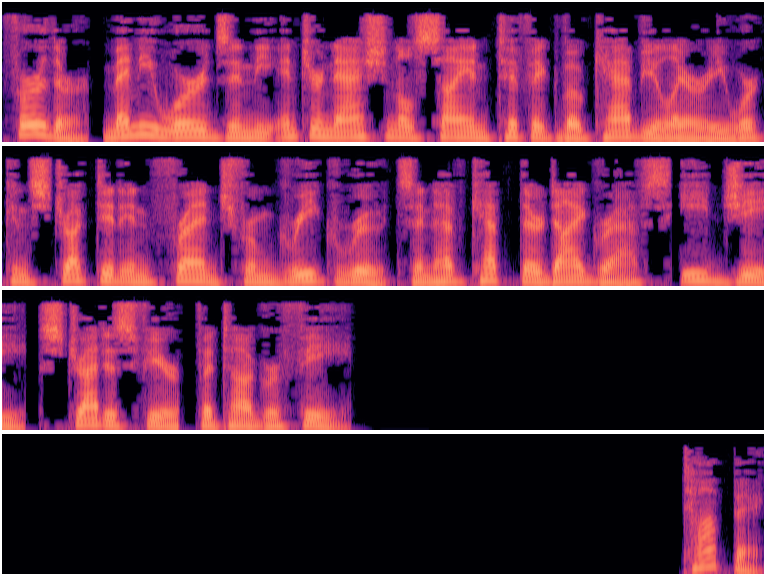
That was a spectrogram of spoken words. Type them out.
Further, many words in the international scientific vocabulary were constructed in French from Greek roots and have kept their digraphs e.g., stratosphere, photography.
